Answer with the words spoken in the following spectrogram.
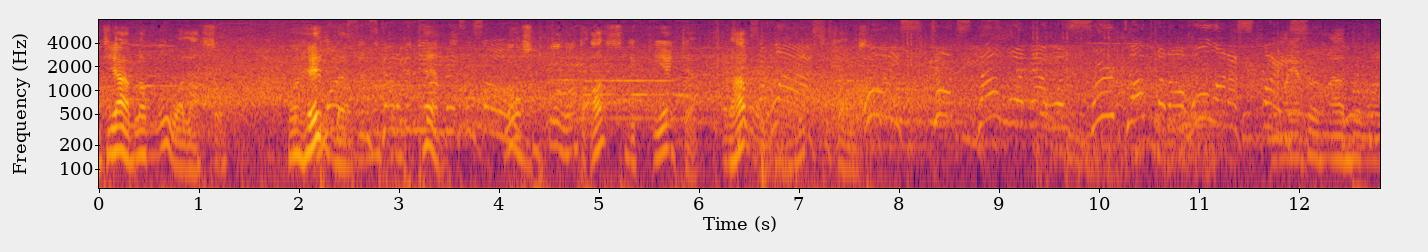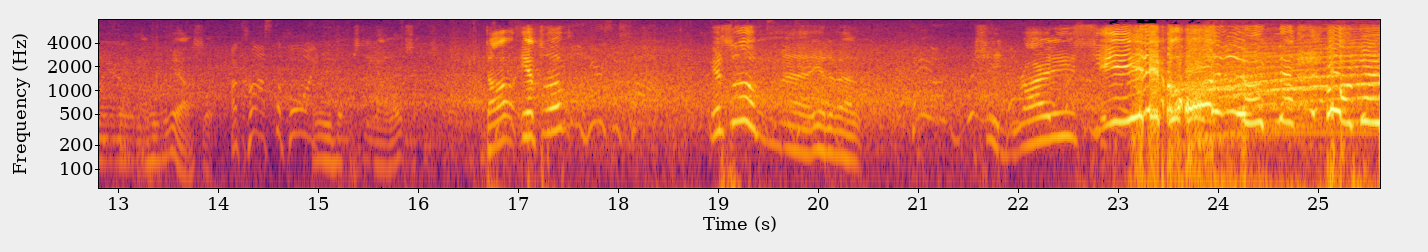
Vilket jävla mål alltså. Vad händer? Larsson spelar inte alls snyggt egentligen. Men det här var ju riktigt jävla snyggt. Om man jämför med de övriga alltså. Då är de stigande Larsson. Där, Edström! Edström eh, är det väl? Sheen Riley, Sheen i mål! Rögle! Håller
